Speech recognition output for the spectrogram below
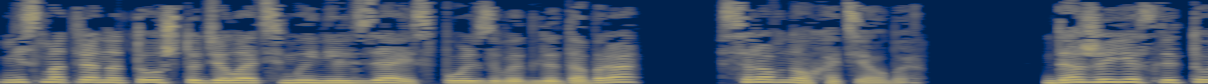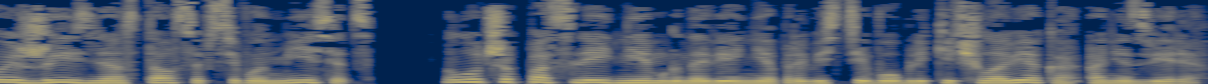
Несмотря на то, что дела тьмы нельзя использовать для добра, все равно хотел бы. Даже если той жизни остался всего месяц, Лучше последние мгновения провести в облике человека, а не зверя.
